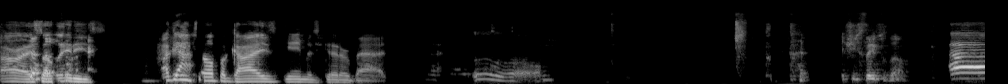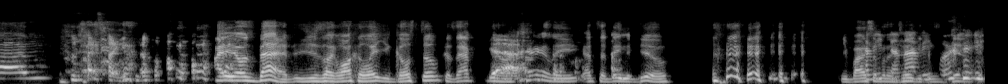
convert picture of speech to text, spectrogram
All right, so ladies, how can Yeah. you tell if a guy's game is good or bad? Ooh. If she sleeps with them. Um. That's how you know. I know it's bad. You just like walk away, you ghost them because that you know, Yeah. apparently that's a thing to do. you buy Have you someone a done that before? and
